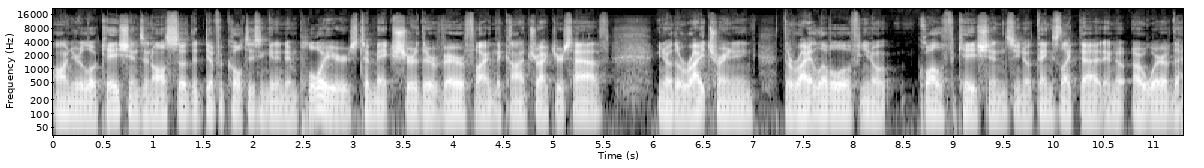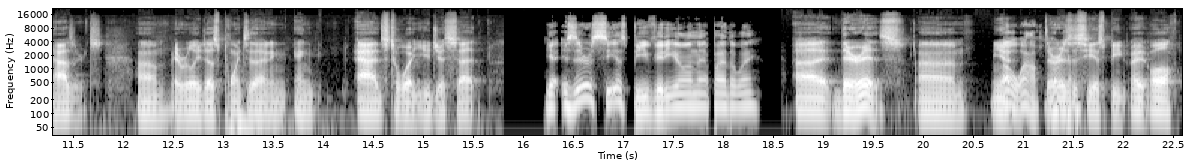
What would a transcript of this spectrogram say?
on your locations and also the difficulties in getting employers to make sure they're verifying the contractors have you know the right training the right level of you know qualifications you know things like that and are aware of the hazards. Um, it really does point to that and, and, adds to what you just said. Yeah is there a csb video on that by the way? Uh, there is. Um, yeah oh wow. there okay. is a csb uh, well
